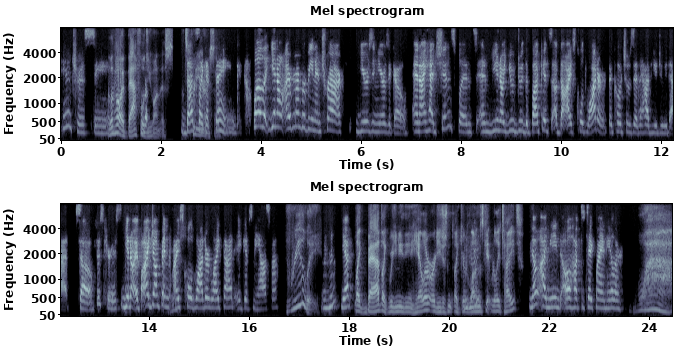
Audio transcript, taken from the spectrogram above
Interesting. I love how I baffled you on this. It's that's like a thing. Well, you know, I remember being in track years and years ago, and I had shin splints, and you know, you do the buckets of the ice cold water. The coach was to have you do that. So just curious. You know, if I jump in ice cold water like that, it gives me asthma. Really? Mm-hmm. Yep. Like bad, like where you need the inhaler, or do you just like your mm-hmm. lungs get really tight? No, I need. I'll have to take my inhaler. Wow.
